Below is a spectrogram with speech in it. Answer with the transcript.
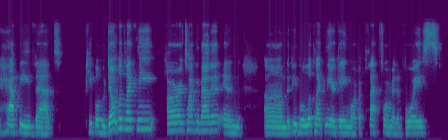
happy that people who don't look like me are talking about it and um, the people who look like me are getting more of a platform and a voice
